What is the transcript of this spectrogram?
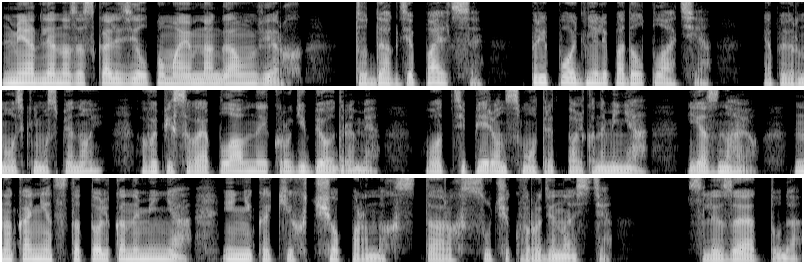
медленно заскользил по моим ногам вверх, туда, где пальцы приподняли подол платья. Я повернулась к нему спиной, выписывая плавные круги бедрами. Вот теперь он смотрит только на меня — я знаю, наконец-то только на меня и никаких чопорных старых сучек вроде Насти. Слезай оттуда,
